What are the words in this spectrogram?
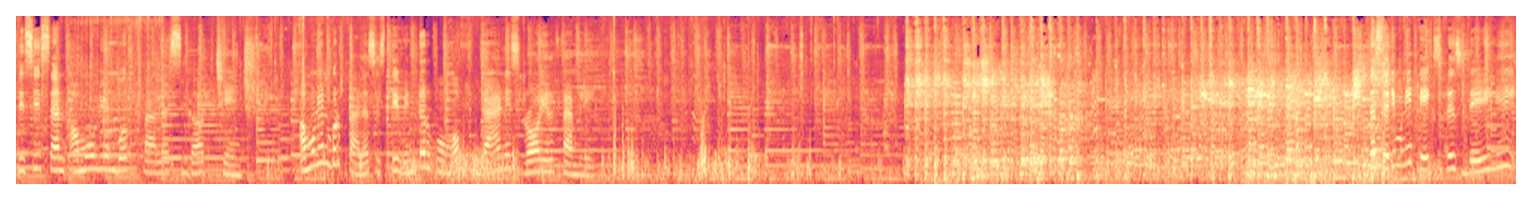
This is an Amalienborg Palace guard change. Amalienborg Palace is the winter home of Danish royal family. The ceremony takes place daily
